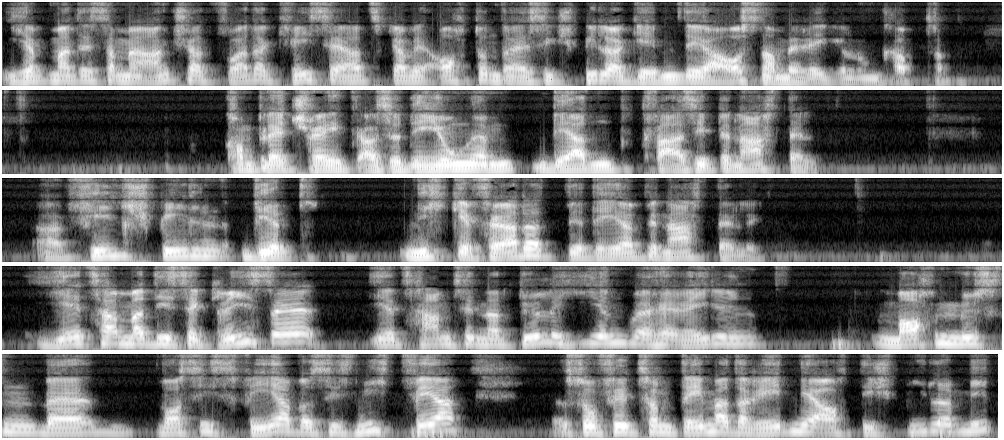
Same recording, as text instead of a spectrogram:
ich habe mir das einmal angeschaut, vor der Krise hat es, glaube ich, 38 Spieler gegeben, die eine Ausnahmeregelung gehabt haben. Komplett schräg. Also die Jungen werden quasi benachteiligt. Äh, viel Spielen wird nicht gefördert, wird eher benachteiligt. Jetzt haben wir diese Krise. Jetzt haben sie natürlich irgendwelche Regeln machen müssen, weil was ist fair, was ist nicht fair. So viel zum Thema, da reden ja auch die Spieler mit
